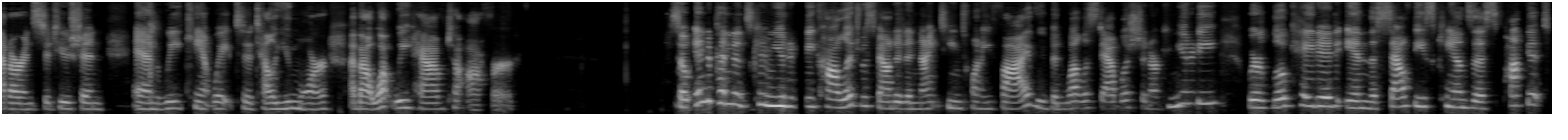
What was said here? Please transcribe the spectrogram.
at our institution, and we can't wait to tell you more about what we have to offer. So Independence Community College was founded in 1925. We've been well established in our community. We're located in the Southeast Kansas pocket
